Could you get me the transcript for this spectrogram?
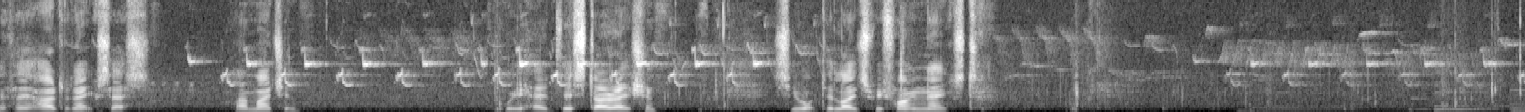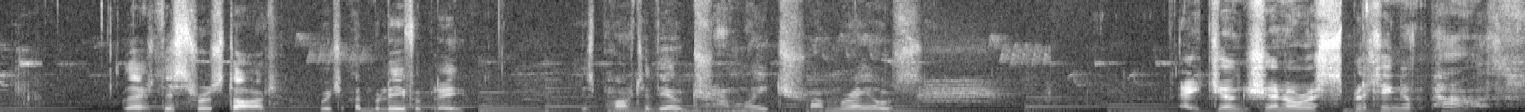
if they had an excess, I imagine. We head this direction see what delights we find next. There's this for a start. which unbelievably is part of the old tramway tram rails. A junction or a splitting of paths.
